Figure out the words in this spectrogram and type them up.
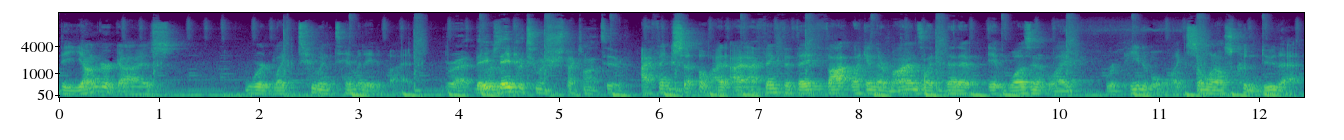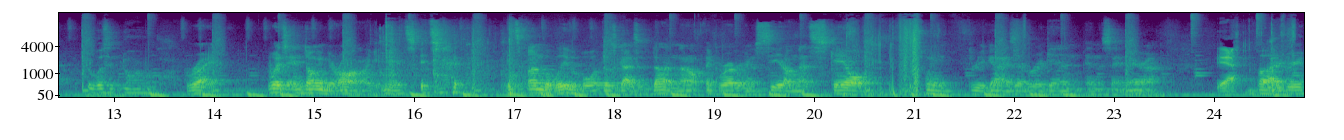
the younger guys were like too intimidated by it. right, they, was- they put too much respect on it too. I think so. I, I, I think that they thought like in their minds like that it, it wasn't like repeatable. Like someone else couldn't do that. It wasn't normal. Right. Which and don't get me wrong, like I mean it's it's it's unbelievable what those guys have done. And I don't think we're ever gonna see it on that scale between three guys ever again in the same era. Yeah, But- I agree.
